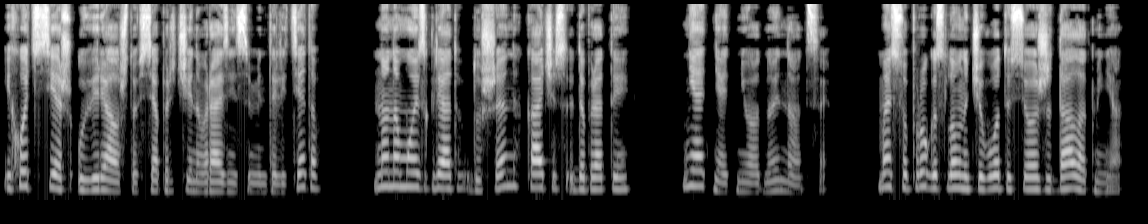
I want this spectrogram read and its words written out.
И хоть Серж уверял, что вся причина в разнице менталитетов, но, на мой взгляд, в душевных качеств и доброты не отнять ни у одной нации. Моя супруга словно чего-то все ожидала от меня,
